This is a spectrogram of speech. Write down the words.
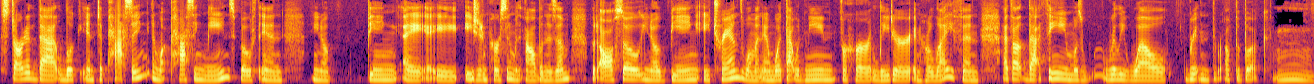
started that look into passing and what passing means, both in, you know, being a, a, Asian person with albinism, but also you know being a trans woman and what that would mean for her later in her life. And I thought that theme was really well written throughout the book. Mm.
